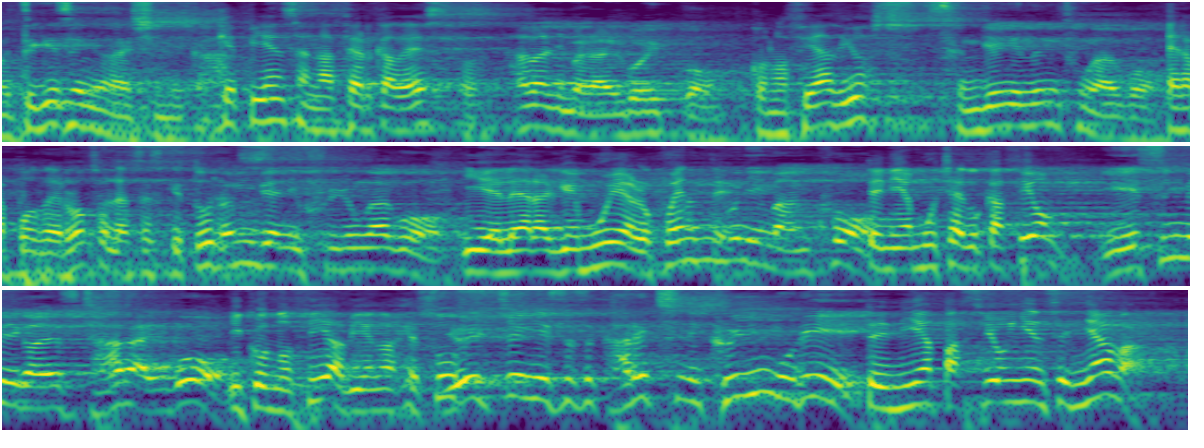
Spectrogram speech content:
어떻게 생각하십니까? ¿Qué piensan acerca de esto? 하나님을 알고 있고 Conocía a Dios. 성경에 능통하고 Era poderoso en las escrituras. 언변이 훌륭하고 Y él era alguien muy elocuente. 학문이 많고 Tenía mucha educación. 예수님에 관해서 잘 알고 Y conocía bien a Jesús. 열정이 있어서 가르치는 그 인물이 Tenía pasión y enseñaba.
